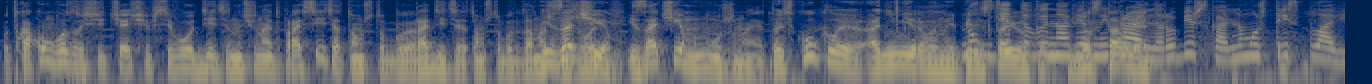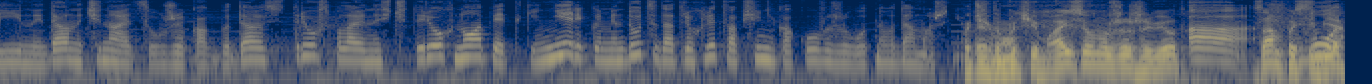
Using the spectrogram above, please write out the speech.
Вот в каком возрасте чаще всего дети начинают просить о том, чтобы родители о том, чтобы домашнее И зачем? Животное... И зачем нужно это? То есть куклы анимированные ну, перестают где-то вы, наверное, доставлять. правильно рубеж сказали. Ну, может, три с половиной, да, начинается уже как бы, да, с трех с половиной, с четырех. Но, опять-таки, не рекомендуется до трех лет вообще никакого животного домашнего. Почему? Это почему? А если он уже живет а, сам по себе? Вот,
